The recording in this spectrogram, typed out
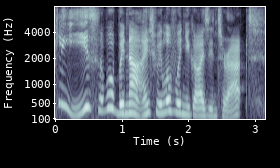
Please, that would be nice. We love when you guys interact.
